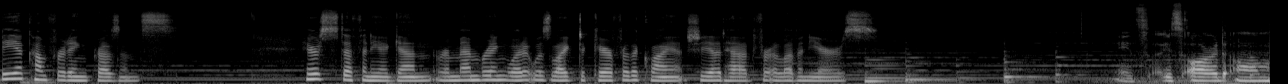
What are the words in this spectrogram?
Be a comforting presence. Here's Stephanie again, remembering what it was like to care for the client she had had for 11 years. It's it's hard um,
